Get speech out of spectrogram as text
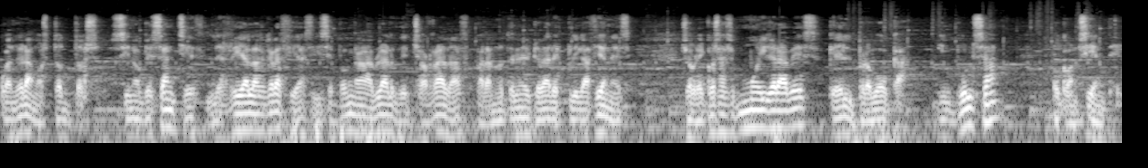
cuando éramos tontos, sino que Sánchez les ría las gracias y se ponga a hablar de chorradas para no tener que dar explicaciones sobre cosas muy graves que él provoca, impulsa o consiente.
